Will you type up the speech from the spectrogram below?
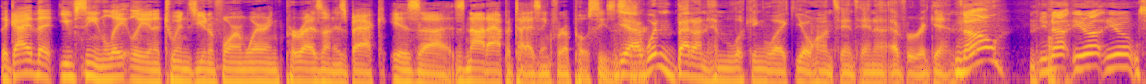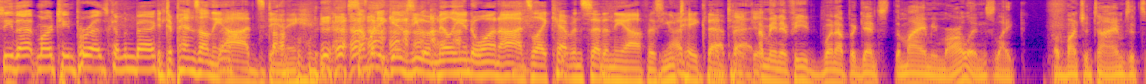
the guy that you've seen lately in a Twins uniform wearing Perez on his back is uh, is not appetizing for a postseason. Yeah, I wouldn't bet on him looking like Johan Santana ever again. No, you not you don't you don't see that Martin Perez coming back. It depends on the odds, Danny. Somebody gives you a million to one odds, like Kevin said in the office. You take that I'd take bet. it. I mean, if he went up against the Miami Marlins like a bunch of times, it's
